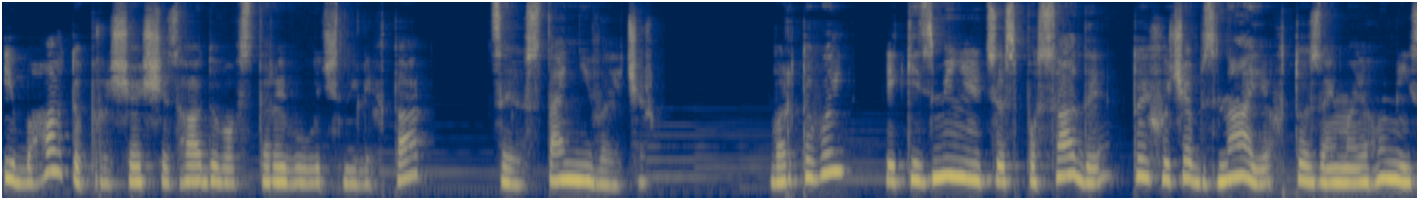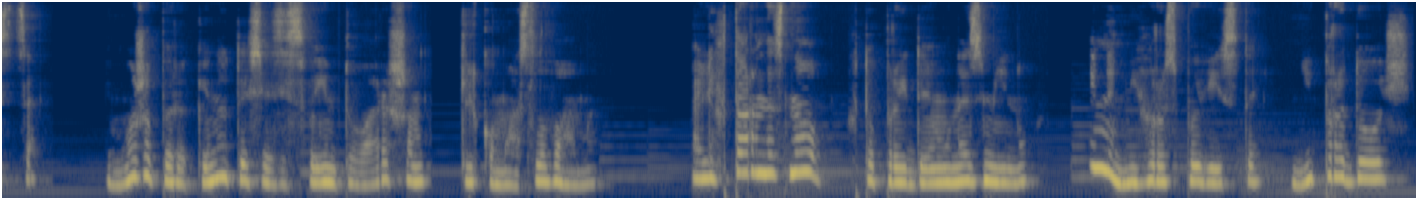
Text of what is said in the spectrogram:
І багато про що ще згадував старий вуличний ліхтар цей останній вечір. Вартовий, який змінюється з посади, той хоча б знає, хто займе його місце, і може перекинутися зі своїм товаришем кількома словами. А ліхтар не знав, хто прийде йому на зміну, і не міг розповісти ні про дощ,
